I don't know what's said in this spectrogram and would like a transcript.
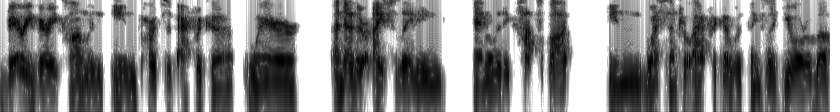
very, very common in parts of Africa where another isolating analytic hotspot in West Central Africa with things like Yoruba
